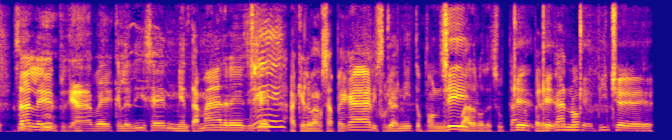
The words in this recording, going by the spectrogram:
sale, pues ya ve que le dicen, mienta madres, dice Sí. a qué le vamos a pegar, y fulanito pone Sí, un cuadro de sutano, que, perengano. que, que pinche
